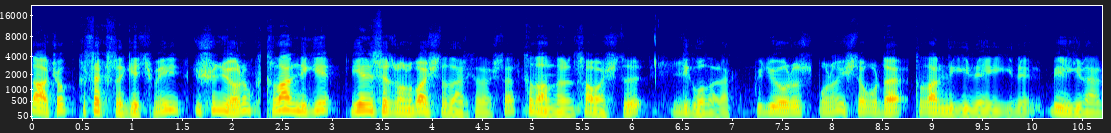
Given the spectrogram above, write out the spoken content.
daha çok kısa kısa geçmeyi düşünüyorum. Klan Ligi yeni sezonu başladı arkadaşlar. Klanların savaştığı lig olarak biliyoruz. Bunu işte burada Klan Ligi ile ilgili bilgiler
